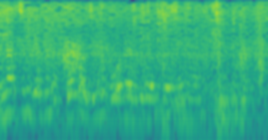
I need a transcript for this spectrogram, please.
என்னாச்சுன்னு கேட்டீங்கன்னா போட்டோ வச்சுக்கிட்டு ஃபோட்டோ எடுத்துக்க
